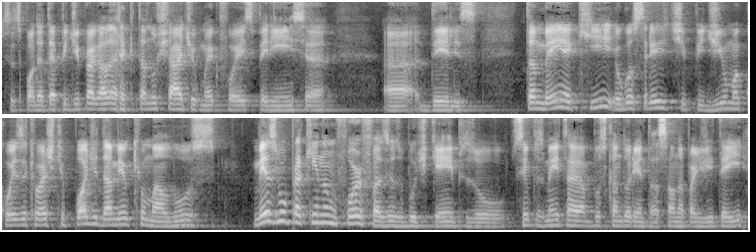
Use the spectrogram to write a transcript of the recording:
Vocês podem até pedir para a galera que está no chat como é que foi a experiência uh, deles. também aqui eu gostaria de te pedir uma coisa que eu acho que pode dar meio que uma luz, mesmo para quem não for fazer os bootcamps ou simplesmente está buscando orientação na parte de TI,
